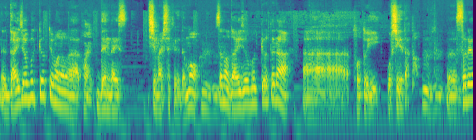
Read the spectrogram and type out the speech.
大乗仏教っていうものがはい、伝来しましたけれども、うんうん。その大乗仏教というのはあー尊い教えだと、うんうんうんそれ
